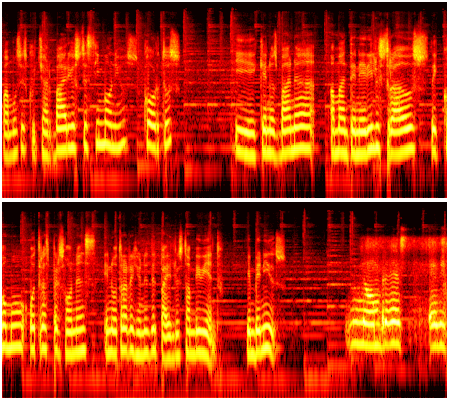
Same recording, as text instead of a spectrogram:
vamos a escuchar varios testimonios cortos y que nos van a, mantener ilustrados de cómo otras personas en otras regiones del país lo están viviendo. Bienvenidos. Mi nombre es Edith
